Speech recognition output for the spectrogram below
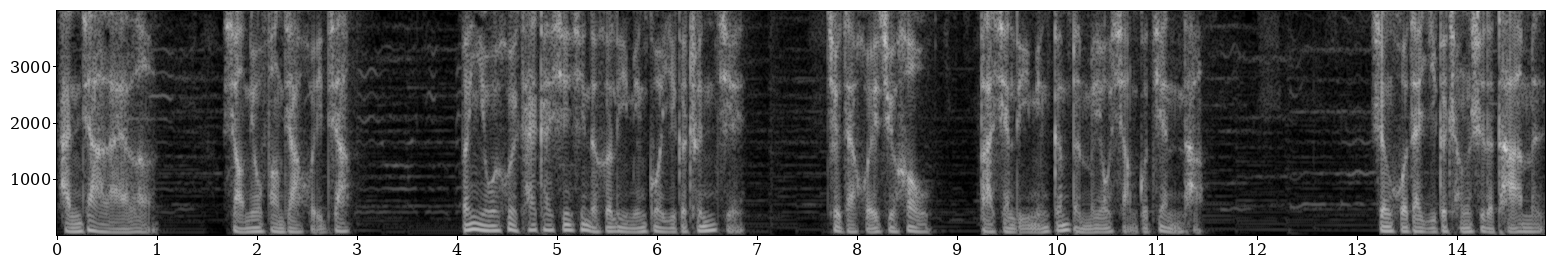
寒假来了，小妞放假回家，本以为会开开心心的和李明过一个春节，却在回去后发现李明根本没有想过见他。生活在一个城市的他们。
